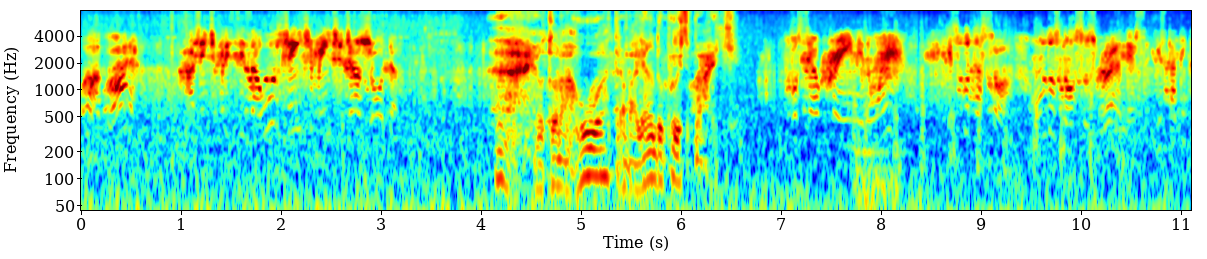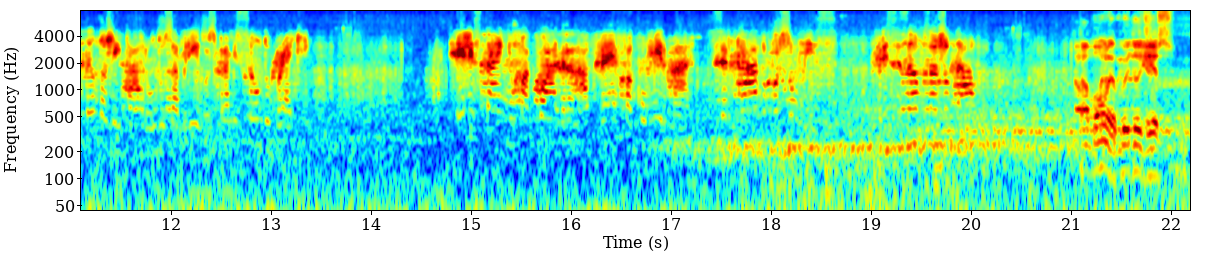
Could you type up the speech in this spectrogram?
rua agora? A gente precisa urgentemente de ajuda. Ah, eu tô na rua trabalhando pro Spike. Você é o Crane, não é? Escuta só, um dos nossos runners está tentando ajeitar um dos abrigos pra missão do Breaking. Ele está em uma quadra na Vefa com Mirmar, cercado por zumbis. Precisamos ajudá-lo. Tá bom, eu cuido disso.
